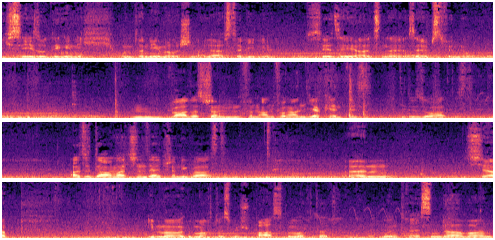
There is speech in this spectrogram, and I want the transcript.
Ich sehe so Dinge nicht unternehmerisch in allererster Linie. Ich sehe sie eher als eine Selbstfindung. War das schon von Anfang an die Erkenntnis, die du so hattest? Als du damals schon selbstständig warst? Ähm, ich habe immer gemacht, was mir Spaß gemacht hat, wo Interessen da waren.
